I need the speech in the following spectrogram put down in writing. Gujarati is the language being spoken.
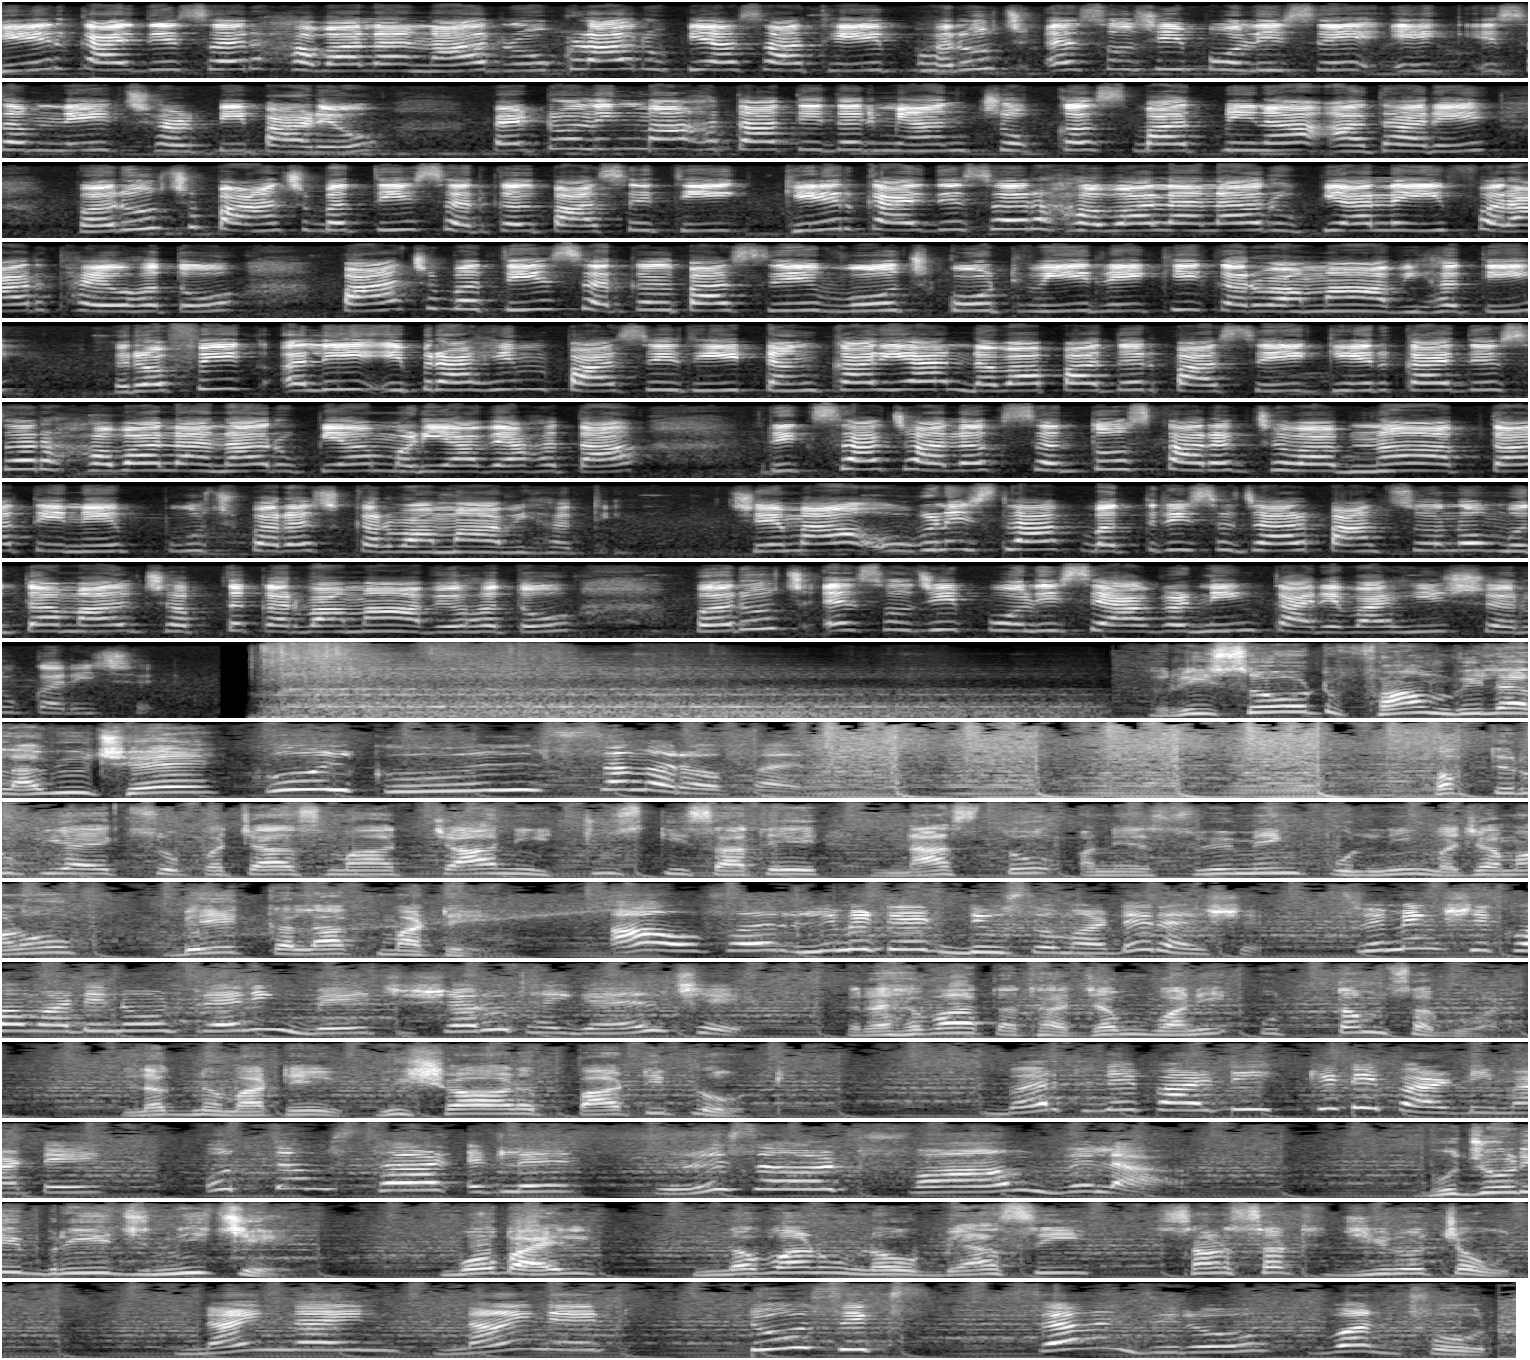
ગેરકાયદેસર હવાલાના રોકડા રૂપિયા સાથે ભરૂચ એસઓજી પોલીસે એક ઇસમને ઝડપી પાડ્યો. પેટ્રોલિંગમાં હતા તે દરમિયાન ચોક્કસ બાતમીના આધારે ભરૂચ પાંચબત્તી સર્કલ પાસેથી ગેરકાયદેસર હવાલાના રૂપિયા લઈ ફરાર થયો હતો. પાંચબત્તી સર્કલ પાસે વોચ ગોઠવી રેકી કરવામાં આવી હતી. રફીક અલી ઇબ્રાહીમ પાસેથી ટંકારિયા નવાપાદર પાસે ગેરકાયદેસર હવાલાના રૂપિયા મળી આવ્યા હતા. રિક્ષા ચાલક સંતોષકારક જવાબ ન આપતા તેને પૂછપરછ કરવામાં આવી હતી. જેમાં ઓગણીસ લાખ બત્રીસ હજાર પાંચસોનો મુદ્દામાલ જપ્ત કરવામાં આવ્યો હતો. ભરૂચ એસઓજી પોલીસે આગળની કાર્યવાહી શરૂ કરી છે. રિસોર્ટ ફાર્મ વિલા લાવ્યું છે. Cool cool summer offer. ફક્ત રૂપિયા એકસો પચાસમાં ચાની ચુસ્કી સાથે નાસ્તો અને સ્વિમિંગ પુલની મજા માણો બે કલાક માટે. આ ઓફર લિમિટેડ દિવસો માટે રહેશે. સ્વિમિંગ શીખવા માટેનો ટ્રેનિંગ બેચ શરૂ થઈ ગયેલ છે. રહેવા તથા જમવાની ઉત્તમ સગવડ. લગ્ન માટે વિશાળ party plot. Birthday party kitty party માટે ઉત્તમ સ્થળ એટલે resort farm villa. Bhujodi bridge નીચે. મોબાઈલ નવ્વાણું નવ બ્યાસી સડસઠ જીરો ચૌદ. Nine nine nine eight two six seven zero one four.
